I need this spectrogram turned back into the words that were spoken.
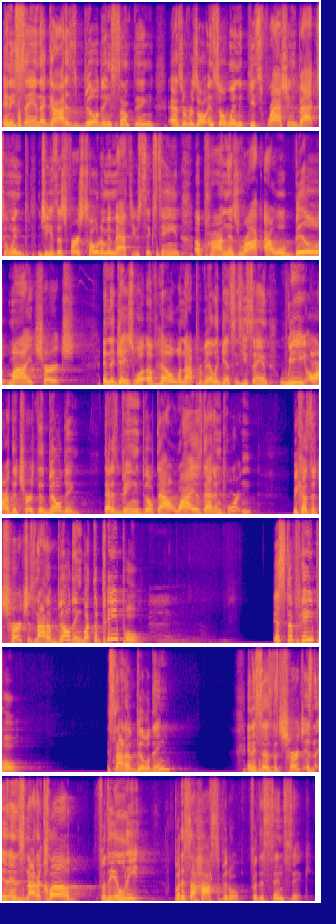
And he's saying that God is building something as a result. And so when he's flashing back to when Jesus first told him in Matthew 16, upon this rock I will build my church, and the gates of hell will not prevail against it. He's saying, We are the church, the building that is being built out. Why is that important? Because the church is not a building, but the people. It's the people. It's not a building. And it says the church is it's not a club for the elite, but it's a hospital for the sin sick.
